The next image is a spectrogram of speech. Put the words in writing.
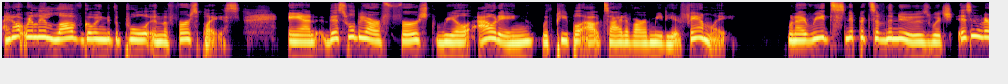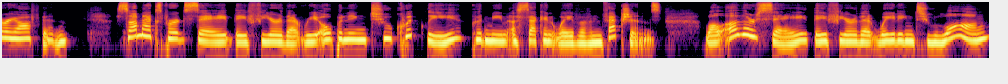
I don't really love going to the pool in the first place. And this will be our first real outing with people outside of our immediate family. When I read snippets of the news, which isn't very often, some experts say they fear that reopening too quickly could mean a second wave of infections, while others say they fear that waiting too long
